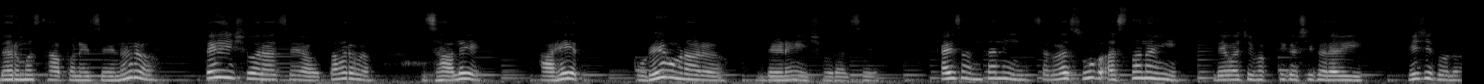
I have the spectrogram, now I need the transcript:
धर्मस्थापनेचे नर ते ईश्वराचे अवतार झाले आहेत. पुढे होणारं देणे ईश्वराचे. काही संतांनी सगळं सुख असतानाही देवाची भक्ती कशी करावी हे शिकवलं.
